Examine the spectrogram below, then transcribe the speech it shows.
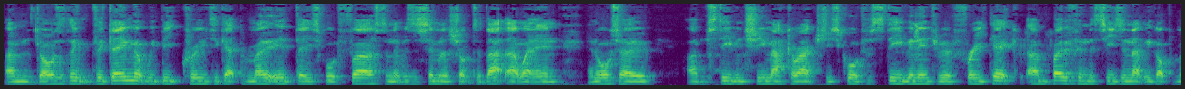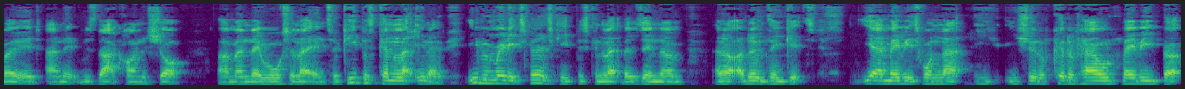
um, goals. I think the game that we beat Crewe to get promoted, they scored first, and it was a similar shot to that that went in, and also. Um, Steven Schumacher actually scored for Stevenage with a free kick, um, both in the season that we got promoted, and it was that kind of shot. Um, and they were also let in. So keepers can let, you know, even really experienced keepers can let those in. Um, and I, I don't think it's, yeah, maybe it's one that he, he should have, could have held, maybe, but,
